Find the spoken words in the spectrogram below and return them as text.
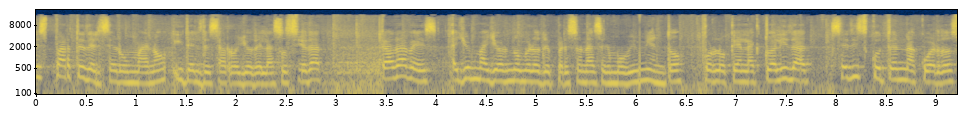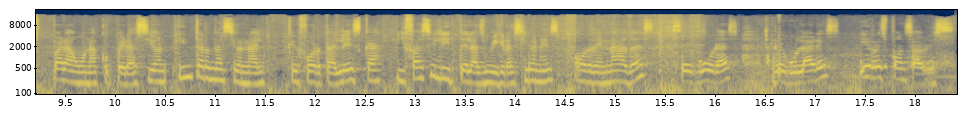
es parte del ser humano y del desarrollo de la sociedad. Cada vez hay un mayor número de personas en movimiento, por lo que en la actualidad se discuten acuerdos para una cooperación internacional que fortalezca y facilite las migraciones ordenadas, seguras, regulares y responsables.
